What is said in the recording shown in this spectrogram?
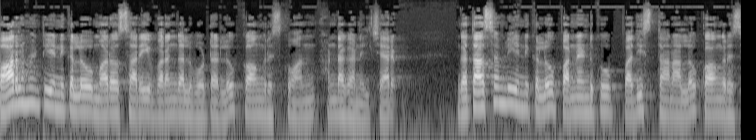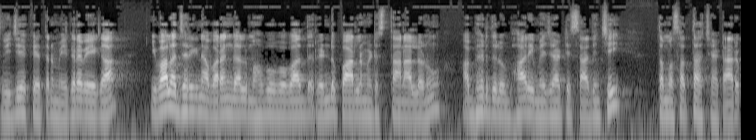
పార్లమెంటు ఎన్నికల్లో మరోసారి వరంగల్ ఓటర్లు కాంగ్రెస్కు అండగా నిలిచారు. గత అసెంబ్లీ ఎన్నికల్లో పన్నెండుకు పది స్థానాల్లో కాంగ్రెస్ విజయకేతనం ఎగరవేగా ఇవాళ జరిగిన వరంగల్ మహబూబాబాద్ రెండు పార్లమెంటు స్థానాల్లోనూ అభ్యర్థులు భారీ మెజార్టీ సాధించి తమ సత్తా చాటారు.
